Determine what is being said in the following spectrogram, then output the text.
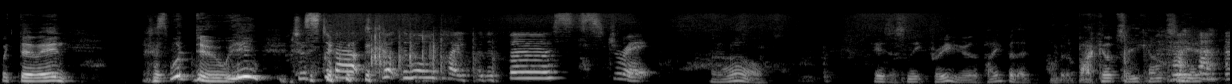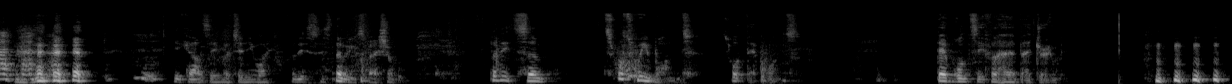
what doing what doing Just about to cut the wallpaper, the first strip. Oh, here's a sneak preview of the paper then. I'm going to back up so you can't see it. you can't see much anyway, but it's, it's nothing special. But it's um, it's what we want. It's what Deb wants. Deb wants it for her bedroom.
